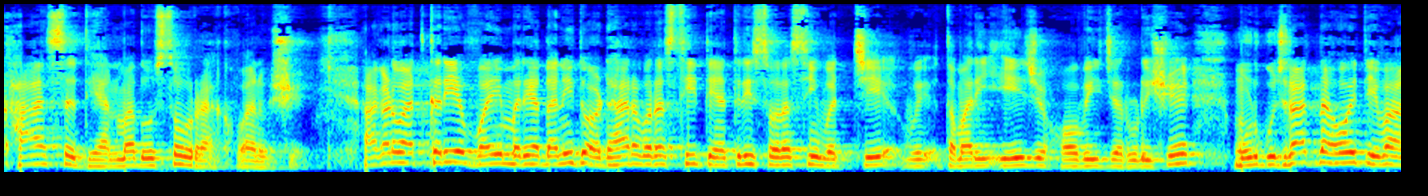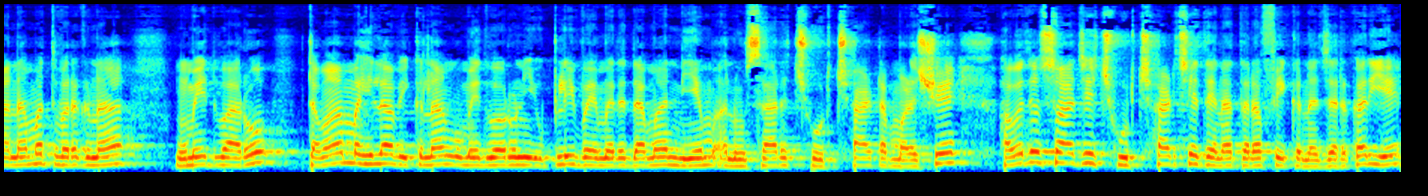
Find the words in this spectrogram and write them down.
ખાસ ધ્યાનમાં દોસ્તો રાખવાનું છે. આગળ વાત કરીએ વય મર્યાદાની, તો અઢાર વર્ષથી તેત્રીસ વર્ષની વચ્ચે તમારી એજ હોવી જરૂરી છે. મૂળ ગુજરાતના હોય તેવા અનામત વર્ગના ઉમેદવારો, તમામ મહિલા વિકલાંગ ઉમેદવારોની ઉપલી વયમર્યાદામાં નિયમ અનુસાર છૂટછાટ મળશે. હવે દોસ્તો, આ જે છૂટછાટ છે, તેના તરફ એક નજર કરીએ.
